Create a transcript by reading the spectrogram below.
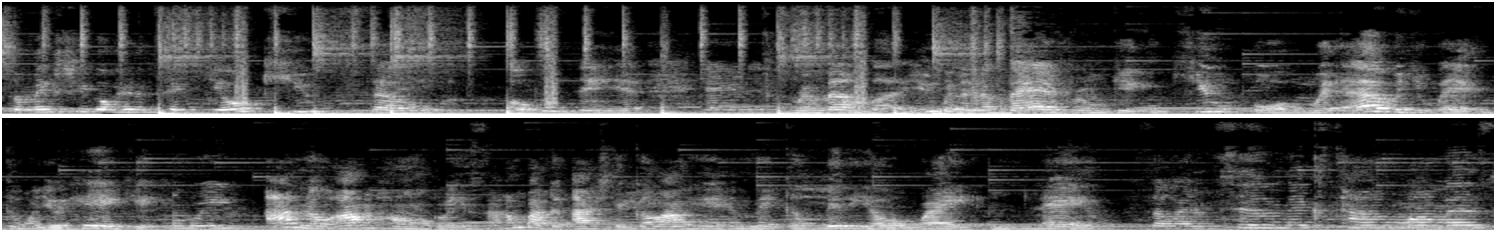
So make sure you go ahead and take your cute self over there Remember, you've been in the bathroom getting cute or wherever you at doing your hair getting hungry. I know I'm hungry, so I'm about to actually go out here and make a video right now. So until next time, mamas,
